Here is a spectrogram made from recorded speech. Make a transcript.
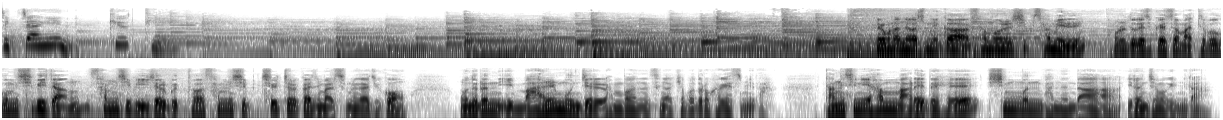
직장인 큐티. 여러분 안녕하십니까? 3월 13일 오늘도 계속해서 마태복음 12장 32절부터 37절까지 말씀을 가지고 오늘은 이 말 문제를 한번 생각해 보도록 하겠습니다. 당신이 한 말에 대해 신문 받는다 이런 제목입니다.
